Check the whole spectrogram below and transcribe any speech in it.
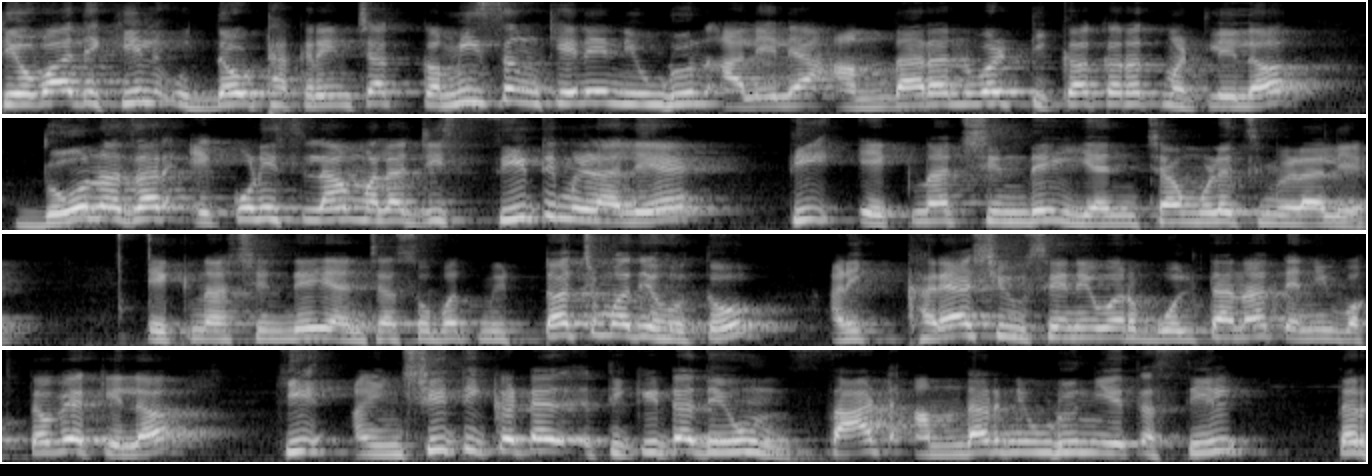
तेव्हा देखील उद्धव ठाकरेंच्या कमी संख्येने निवडून आलेल्या आमदारांवर टीका करत म्हटलेलं दोन हजार एकोणीसला मला जी सीट मिळाली आहे ती एकनाथ शिंदे यांच्यामुळेच मिळाली आहे. एकनाथ शिंदे यांच्यासोबत मी टचमध्ये होतो आणि खऱ्या शिवसेनेवर बोलताना त्यांनी वक्तव्य केलं की ऐंशी तिकट तिकीटं देऊन साठ आमदार निवडून येत असतील तर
